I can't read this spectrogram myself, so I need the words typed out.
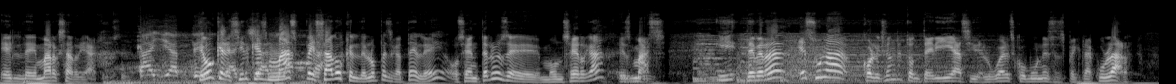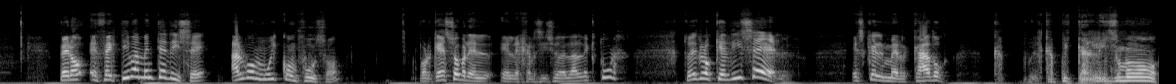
el de Marx Arriaga. Tengo que decir que es más pesado que el de López Gatel, ¿eh? O sea, en términos de Monserga, es más. Y de verdad, es una colección de tonterías y de lugares comunes espectacular. Pero efectivamente dice algo muy confuso, porque es sobre el, el ejercicio de la lectura. Entonces, lo que dice él es que el mercado, el capitalismo,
